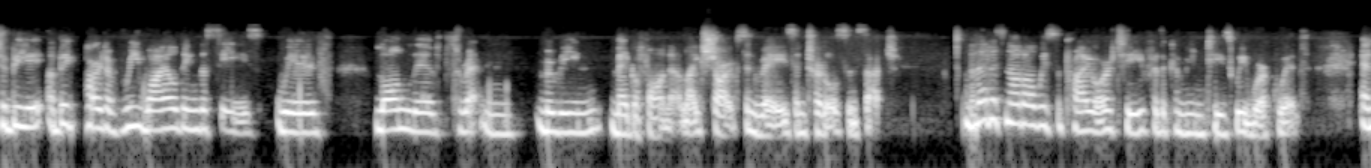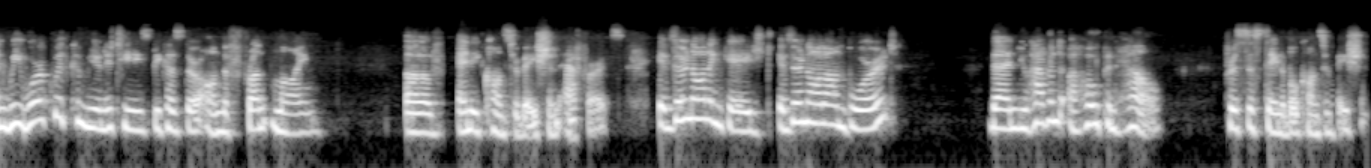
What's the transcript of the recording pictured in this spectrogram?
to be a big part of rewilding the seas with long lived threatened marine megafauna like sharks and rays and turtles and such. But that is not always the priority for the communities we work with. And we work with communities because they're on the front line of any conservation efforts. If they're not engaged, if they're not on board, then you haven't a hope in hell for sustainable conservation.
